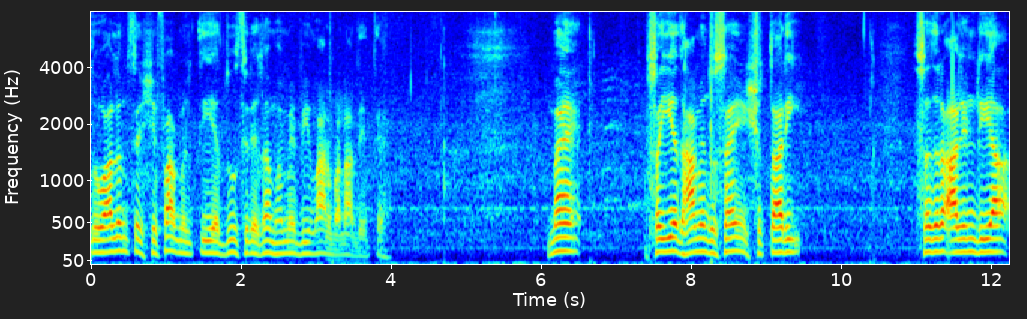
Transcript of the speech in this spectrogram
दो आलम से शिफा मिलती है, दूसरे गम हमें बीमार बना देते हैं। मैं सैयद हामिद हुसैन शुतारी, सदर आल इंडिया,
